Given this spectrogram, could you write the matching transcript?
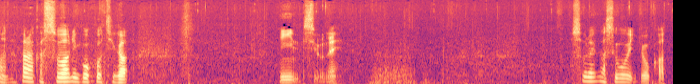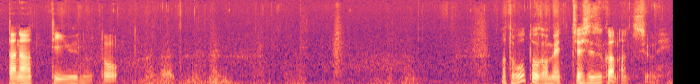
まあ、なかなか座り心地がいいんですよね。それがすごい良かったなっていうのとあと音がめっちゃ静かなんですよね。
